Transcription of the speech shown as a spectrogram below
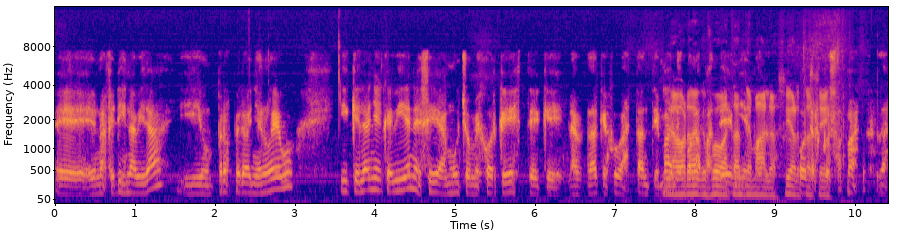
eh, una feliz Navidad y un próspero año nuevo y que el año que viene sea mucho mejor que este que la verdad que fue bastante malo La verdad que fue bastante malo, cierto, otras sí. cosas más verdad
